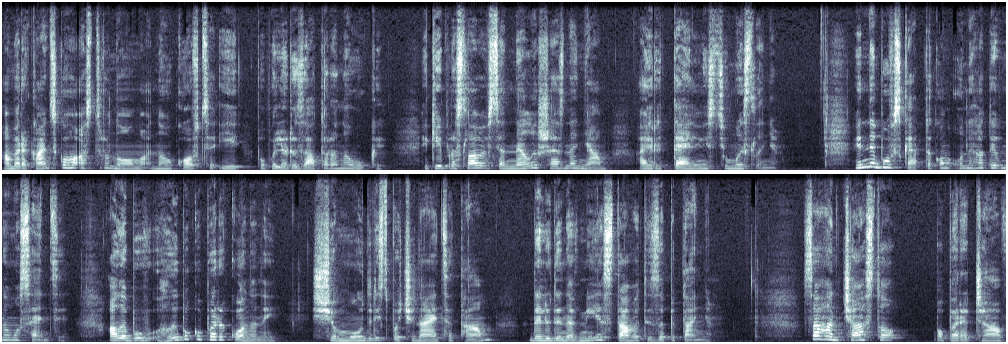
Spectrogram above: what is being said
американського астронома, науковця і популяризатора науки, який прославився не лише знанням, а й ретельністю мислення. Він не був скептиком у негативному сенсі, але був глибоко переконаний, що мудрість починається там, де людина вміє ставити запитання. Саган часто попереджав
